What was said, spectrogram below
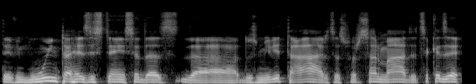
teve muita resistência das, da, dos militares, das Forças Armadas, etc. Quer dizer,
